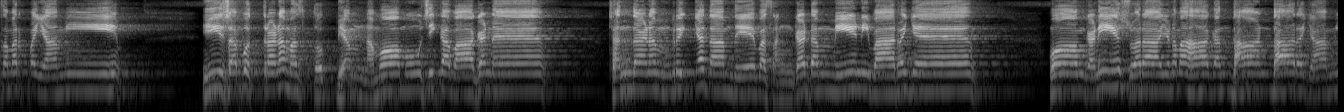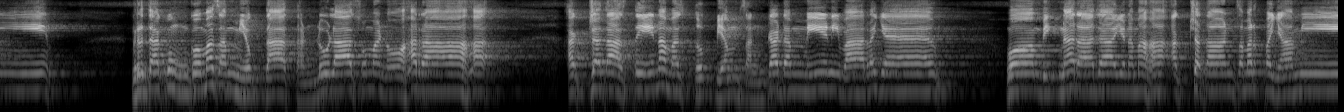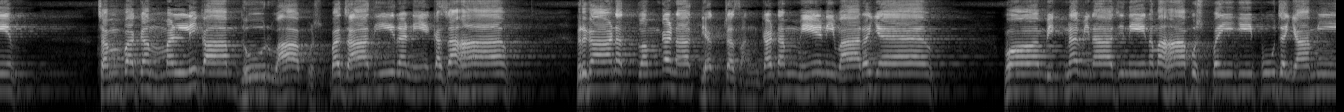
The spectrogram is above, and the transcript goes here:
சமர்ப்பயாமி. ஈசபுத்திர நமஸ்துபியம் நமோ மூஷிக வாகன चन्दनं गृह्यतां देव सङ्कटं मे निवारय ॐ गणेश्वराय नमः गन्धान् धारयामि घृतकुङ्कुमसंयुक्ता तण्डुलासु मनोहराः अक्षतास्ते नमस्तुभ्यं सङ्कटं मे निवारय ॐ विघ्नराजाय नमः अक्षतान् समर्पयामि चम्पकं मल्लिकां धूर्वा पुष्पजातीरनेकशः मृगाणत्वं गणाध्यक्षसङ्कटं मे निवारय ॐ विघ्नविनाशिने नमः पुष्पैः पूजयामि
